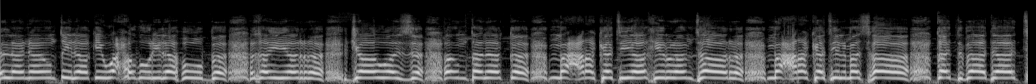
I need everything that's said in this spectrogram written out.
لنا انطلاق وحضور لهوب غير جاوز انطلق. معركة آخر الأمتار. معركة المساء. قد بدأت.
